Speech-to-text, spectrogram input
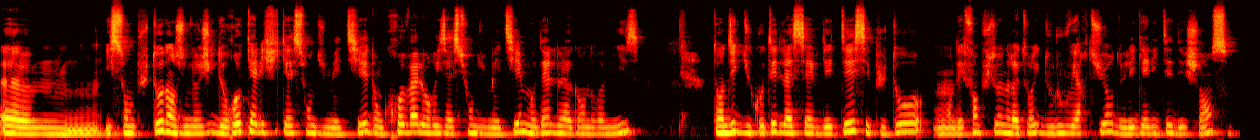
Euh, ils sont plutôt dans une logique de requalification du métier, donc revalorisation du métier, modèle de la grande remise. Tandis que du côté de la CFDT, c'est plutôt, on défend plutôt une rhétorique de l'ouverture, de l'égalité des chances,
